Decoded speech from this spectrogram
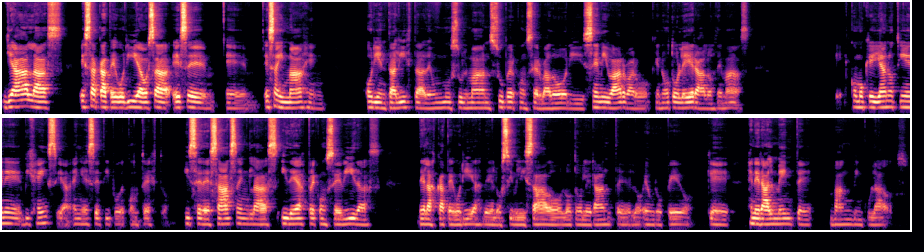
ya las, esa categoría, o sea, eh, esa imagen orientalista de un musulmán súper conservador y semi bárbaro que no tolera a los demás, como que ya no tiene vigencia en ese tipo de contexto y se deshacen las ideas preconcebidas de las categorías de lo civilizado, lo tolerante, lo europeo, que generalmente van vinculados.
